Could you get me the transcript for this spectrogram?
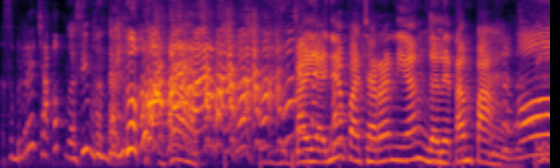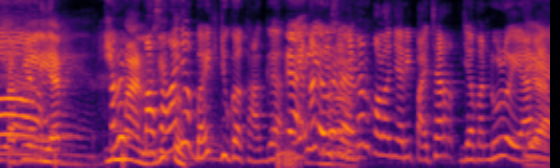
Sebenarnya cakep gak sih mantan lo? Kayaknya pacaran yang nggak lihat tampang, Oh. tapi lihat iman Masalahnya gitu. baik juga kagak. Enggak, ya kan iya biasanya kan kalau nyari pacar zaman dulu ya, Iya.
